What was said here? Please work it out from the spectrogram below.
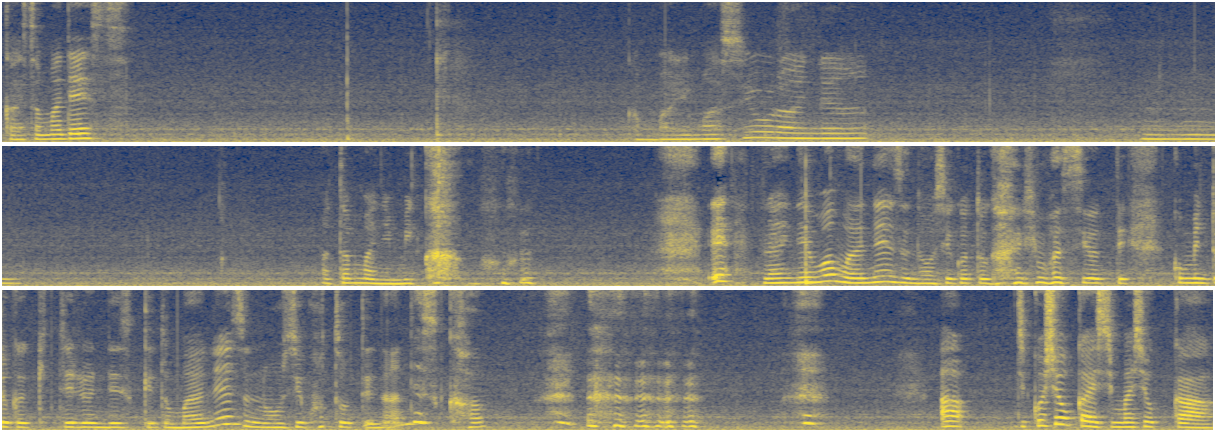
疲れ様です。頑張りますよ来年。うん。頭にみかんえ来年はマヨネーズのお仕事がありますよってコメントが来てるんですけどマヨネーズのお仕事って何ですか？あ自己紹介しましょうか。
